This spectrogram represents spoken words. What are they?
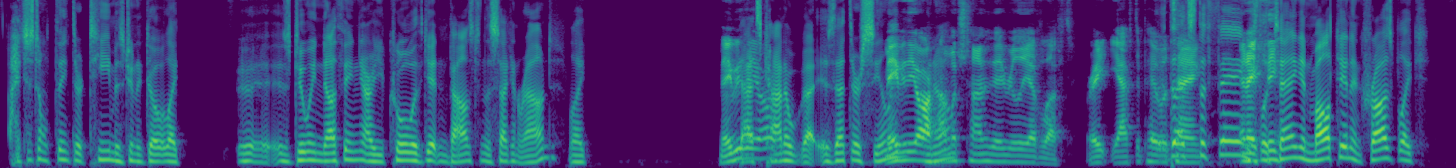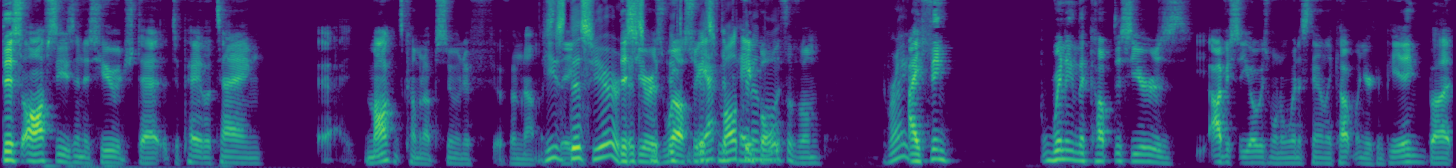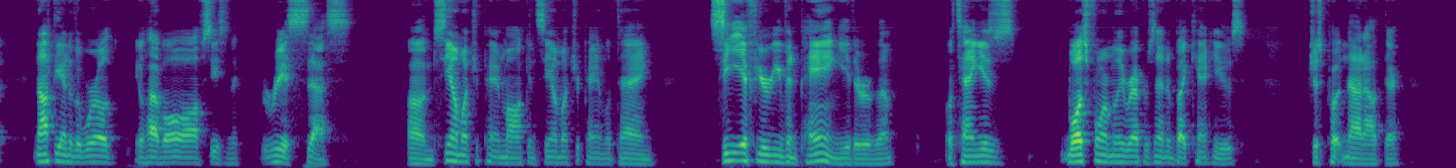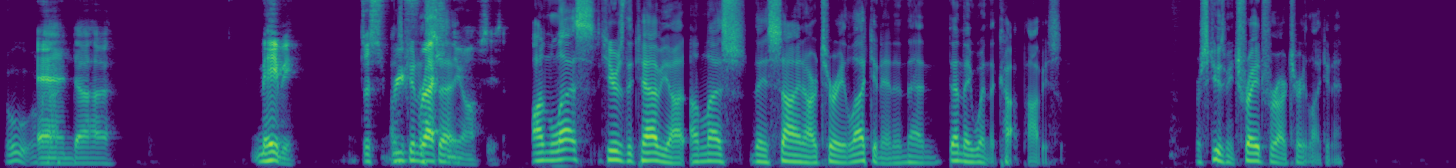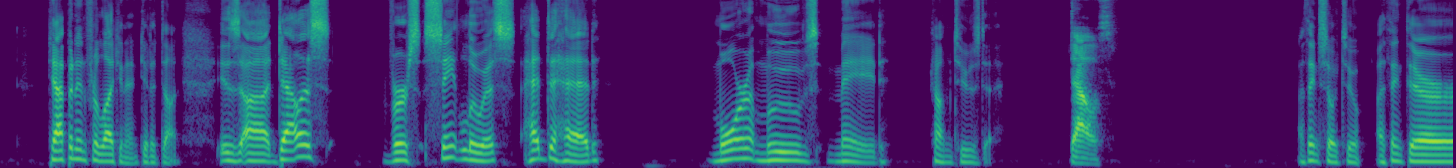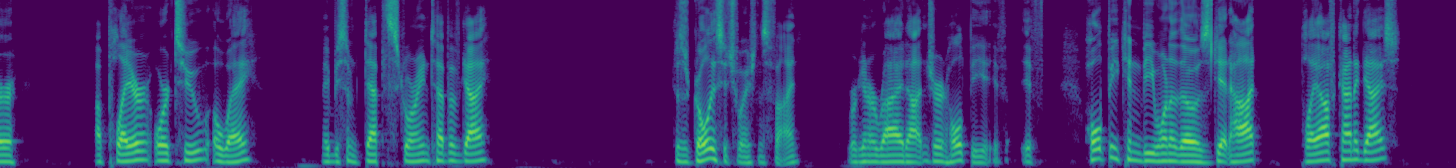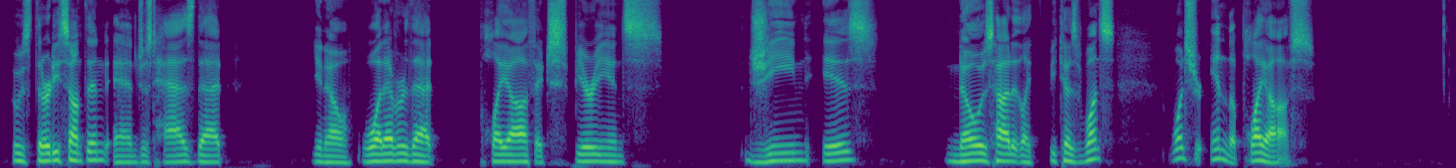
I just don't think their team is going to go like uh, is doing nothing. Are you cool with getting bounced in the second round? Like Maybe that's kind of is that their ceiling? Maybe they are. you How much time do they really have left? Right? You have to pay Letang. That's the thing. And I is think- and Malkin and Crosby. Like this offseason is huge to to pay Letang. Uh, Malkin's coming up soon, if if I'm not mistaken. he's this year. this It's- year as well. So you have to Malkin pay both of them. right. I think winning the cup this year is obviously you always want to win a Stanley Cup when you're competing, but not the end of the world. You'll have all off season to reassess, um, see how much you're paying Malkin, see how much you're paying Letang, see if you're even paying either of them. Letang is was formerly represented by Kent Hughes, just putting that out there, Ooh, okay. and uh, maybe just I was gonna refresh in the offseason. unless here's the caveat: unless they sign Artturi Lehkonen and then then they win the cup, obviously. Or excuse me, trade for Artturi Lehkonen. Kapanen for Lehkonen, get it done. Is uh, Dallas versus St. Louis head to head? More moves made come Tuesday. Dallas. I think so too. I think they're a player or two away, maybe some depth scoring type of guy. because their goalie situation's fine. We're gonna ride Oettinger and Holtby. If if Holtby can be one of those get hot playoff kind of guys, who's thirty something and just has that, you know, whatever that playoff experience gene is, knows how to like because once once you're in the playoffs,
